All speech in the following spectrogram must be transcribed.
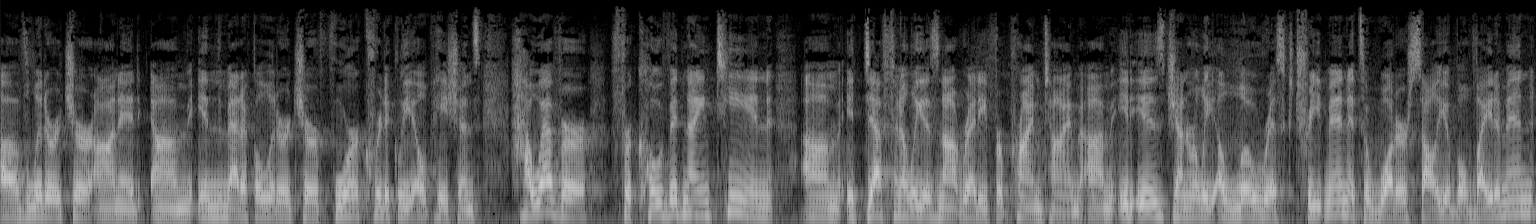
of literature on it um, in the medical literature for critically ill patients. However, for COVID 19, um, it definitely is not ready for prime time. Um, it is generally a low risk treatment, it's a water soluble vitamin.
